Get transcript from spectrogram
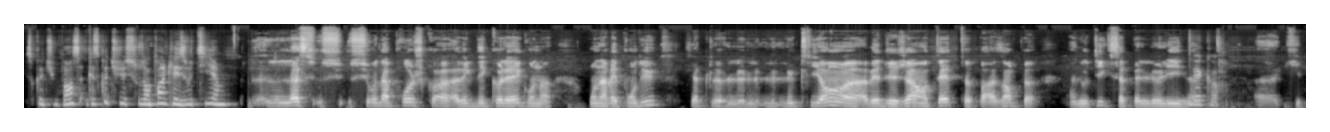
Ce que tu penses Qu'est-ce que tu sous-entends avec les outils? Là, sur une approche quoi, avec des collègues, on a, on a répondu. C'est-à-dire que le, le, client avait déjà en tête, par exemple, un outil qui s'appelle le Lean. D'accord. Euh, qui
